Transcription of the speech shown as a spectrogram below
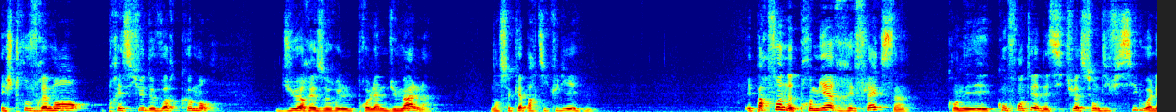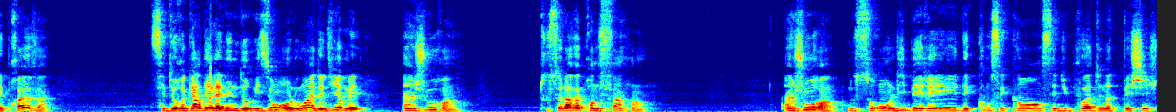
Et je trouve vraiment précieux de voir comment Dieu a résolu le problème du mal dans ce cas particulier. Et parfois notre premier réflexe, quand on est confronté à des situations difficiles ou à l'épreuve, c'est de regarder la ligne d'horizon en loin et de dire mais un jour, tout cela va prendre fin. Un jour, nous serons libérés des conséquences et du poids de notre péché,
